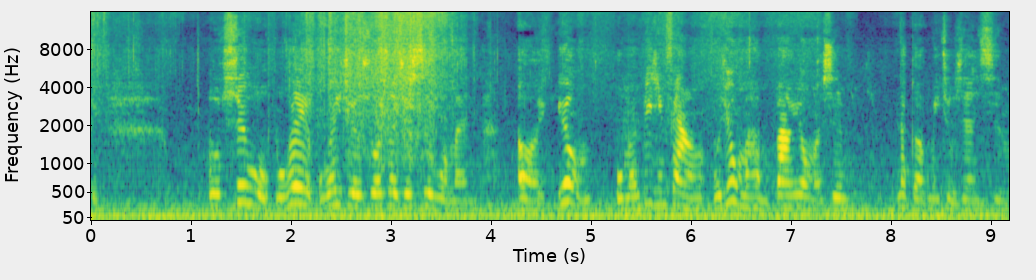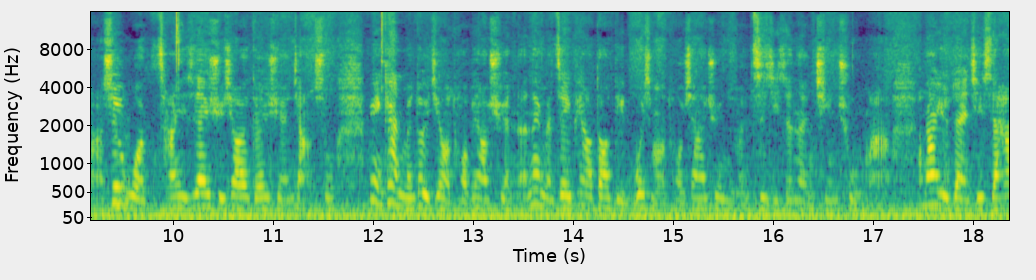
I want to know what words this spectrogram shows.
利。我所以我，我会我会觉得说，这就是我们呃，因为我们我们毕竟非常，我觉得我们很棒，因为我们是。那个民主政治嘛，所以我常也是在学校会跟学生讲说，因为你看你们都已经有投票选了，那你们这一票到底为什么投下去？你们自己真的很清楚吗？那有的人其实他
